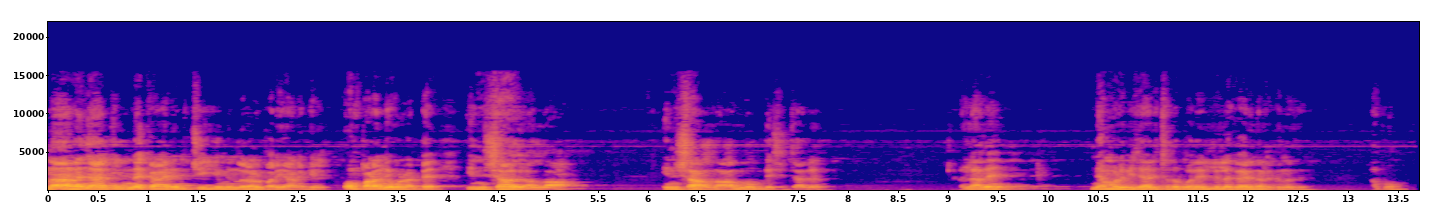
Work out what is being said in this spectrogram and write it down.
നാളെ ഞാൻ ഇന്ന കാര്യം ചെയ്യും എന്നൊരാൾ പറയുകയാണെങ്കിൽ പറഞ്ഞു കൊള്ളട്ടെ ഇൻഷാ അള്ളാ ഇൻഷാ അള്ളാ എന്ന് ഉദ്ദേശിച്ചാൽ. അല്ലാതെ നമ്മൾ വിചാരിച്ചതുപോലെ അല്ലല്ലോ കാര്യം നടക്കുന്നത്. അപ്പോൾ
